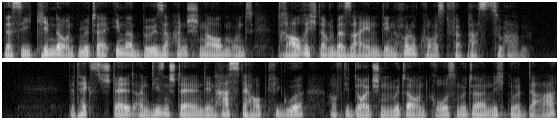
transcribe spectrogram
dass sie Kinder und Mütter immer böse anschnauben und traurig darüber seien, den Holocaust verpasst zu haben. Der Text stellt an diesen Stellen den Hass der Hauptfigur auf die deutschen Mütter und Großmütter nicht nur dar,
